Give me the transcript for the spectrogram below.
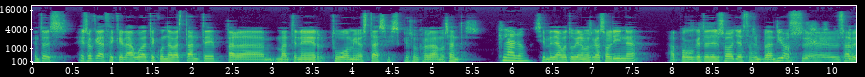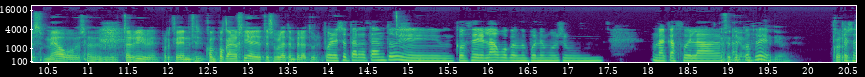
entonces, ¿eso que hace? Que el agua te cunda bastante para mantener tu homeostasis, que es lo que hablábamos antes. Claro. Si en vez de agua tuviéramos gasolina, a poco que te dé el sol ya estás en plan, Dios, eh, ¿sabes? Me hago, terrible, porque con poca energía ya te sube la temperatura. Por eso tarda tanto en cocer el agua cuando ponemos una cazuela a cocer. Correcto.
